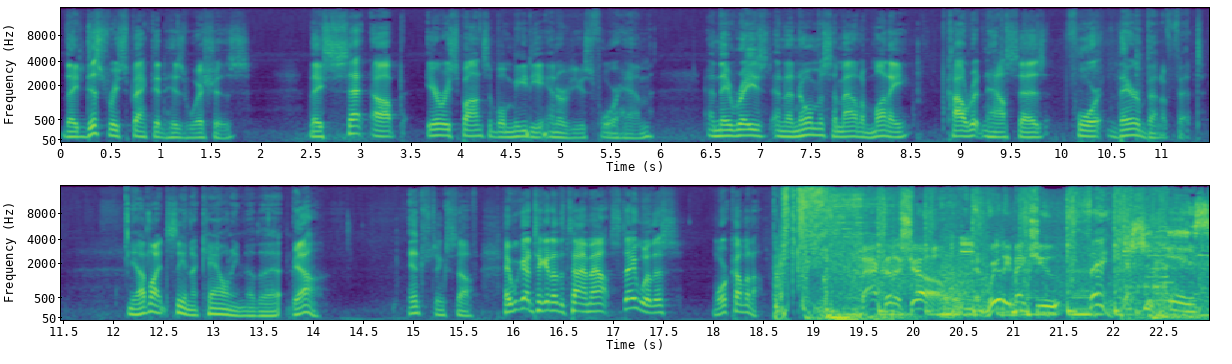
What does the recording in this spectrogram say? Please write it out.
They disrespected his wishes. They set up irresponsible media interviews for him. And they raised an enormous amount of money, Kyle Rittenhouse says, for their benefit. Yeah, I'd like to see an accounting of that. Yeah. Interesting stuff. Hey, we got to take another time out. Stay with us. More coming up. Back to the show that really makes you think. He is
